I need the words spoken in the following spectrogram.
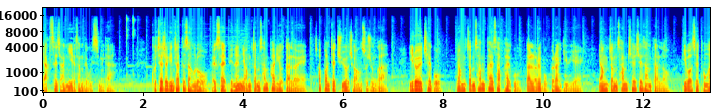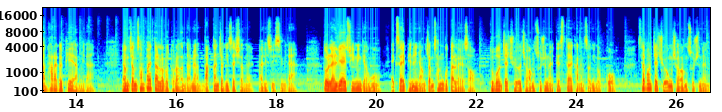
약세장이 예상되고 있습니다. 구체적인 차트상으로 XRP는 0.3825달러의 첫 번째 주요 저항 수준과 일요일 최고 0.38489달러를 목표로 하기 위해 0.3773달러 비벗을 통한 하락을 피해야 합니다. 0.38달러로 돌아간다면 낙관적인 세션을 알릴 수 있습니다. 또 랠리할 수 있는 경우 XRP는 0.39달러에서 두 번째 주요 저항 수준을 테스트할 가능성이 높고 세 번째 주요 저항 수준은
